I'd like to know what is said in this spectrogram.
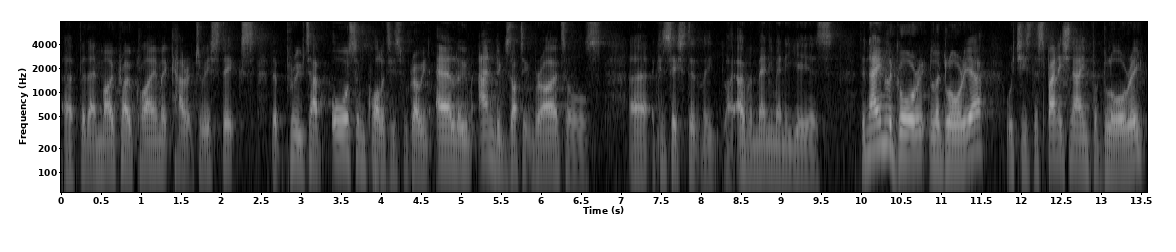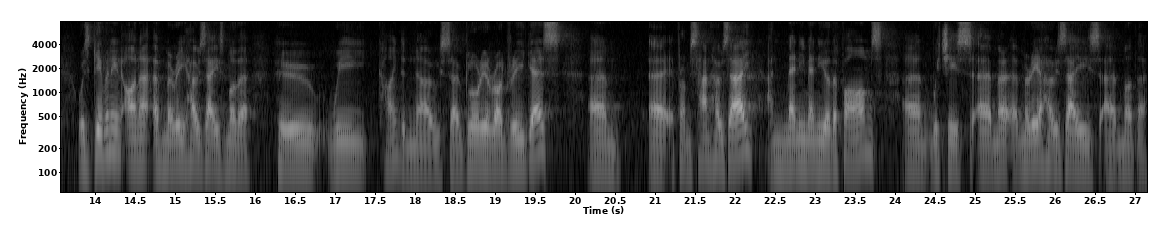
uh, for their microclimate characteristics that prove to have awesome qualities for growing heirloom and exotic varietals uh, consistently like over many, many years. The name La Gloria, La Gloria, which is the Spanish name for glory, was given in honour of Marie Jose's mother, who we kind of know. So Gloria Rodriguez um, uh, from San Jose and many, many other farms, um, which is uh, Ma- Maria Jose's uh, mother.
